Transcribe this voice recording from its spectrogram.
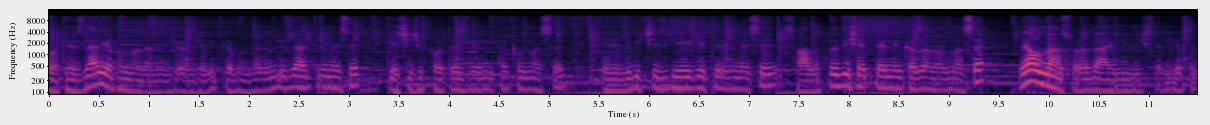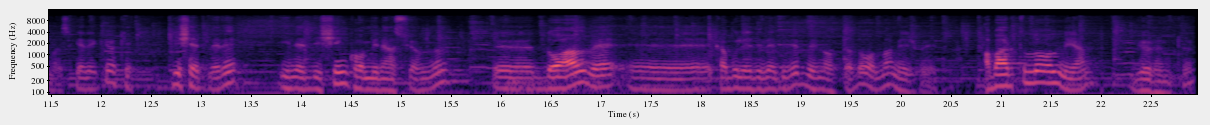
protezler yapılmadan önce öncelikle bunların düzeltilmesi, geçici protezlerin takılması, belirli bir çizgiye getirilmesi, sağlıklı diş etlerinin kazanılması ve ondan sonra daimi dişlerin yapılması gerekiyor ki diş etleri ile dişin kombinasyonunun e, doğal ve e, kabul edilebilir bir noktada olma mecburiyeti var. Abartılı olmayan görüntü,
